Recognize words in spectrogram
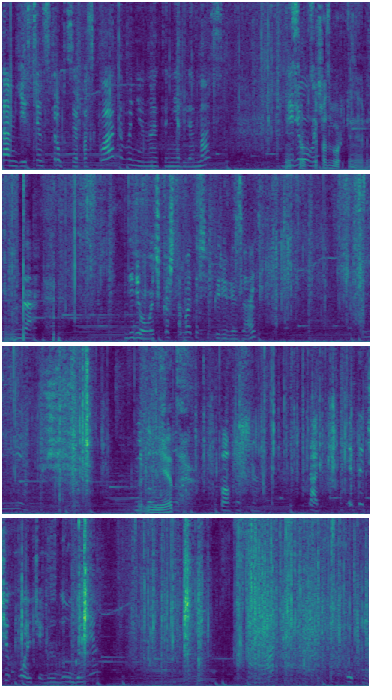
Там есть инструкция по складыванию, но это не для нас. Инструкция Веревочка. по сборке, наверное, да? Да. Веревочка, чтобы это все перевязать. И... Не Нет. Пафосно. Так, это чехольчик с дугами. Сама кухня.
